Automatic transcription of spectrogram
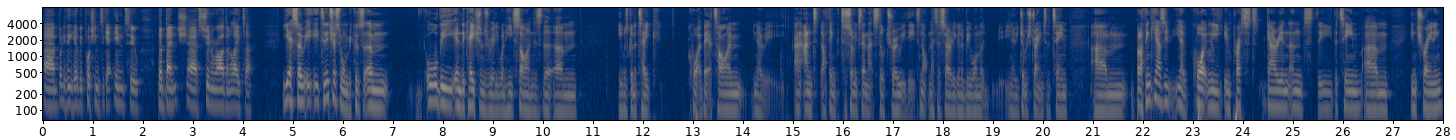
Uh, but do you think he'll be pushing to get into the bench uh, sooner rather than later? Yeah, so it, it's an interesting one because um, all the indications really when he signed is that um, he was going to take quite a bit of time. You know, and, and I think to some extent that's still true. It, it's not necessarily going to be one that you know he jumps straight into the team. Um, but I think he has, you know, quietly impressed Gary and, and the the team um, in training.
